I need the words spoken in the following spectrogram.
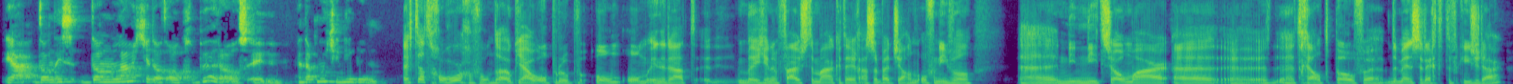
Ja, dan, is, dan laat je dat ook gebeuren als EU. En dat moet je niet doen. Heeft dat gehoor gevonden? Ook jouw oproep om, om inderdaad een beetje een vuist te maken tegen Azerbeidzjan? Of in ieder geval uh, niet, niet zomaar uh, uh, het geld boven de mensenrechten te verkiezen daar?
